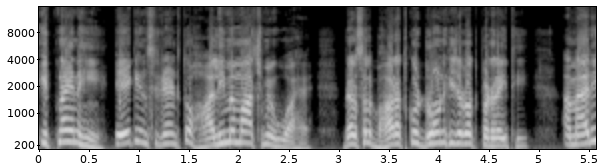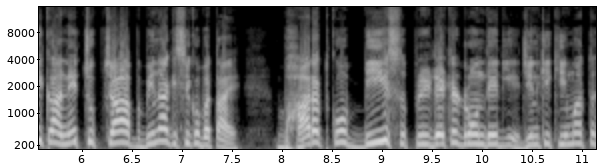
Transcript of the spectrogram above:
इतना ही नहीं, एक इंसिडेंट तो हाल ही में मार्च में हुआ है। दरअसल भारत को ड्रोन की ज़रूरत पड़ रही थी। अमेरिका ने चुपचाप बिना किसी को बताए भारत को 20 प्रीडेटर ड्रोन दे दिए जिनकी कीमत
